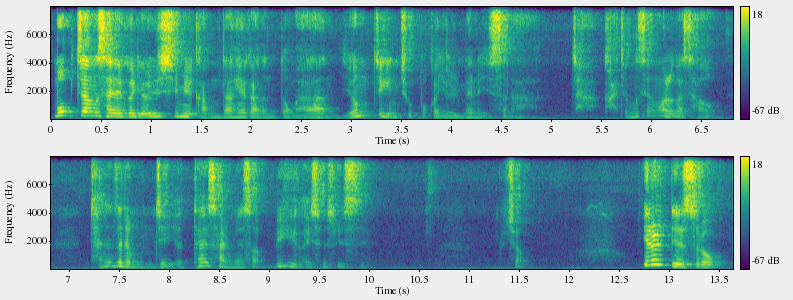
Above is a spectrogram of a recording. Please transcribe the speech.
목장 사역을 열심히 감당해 가는 동안 영적인 축복과 열매는 있으나 자 가정생활과 사업, 자녀들의 문제, 여타의 삶에서 위기가 있을 수 있어요. 그렇죠? 이럴 때일수록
